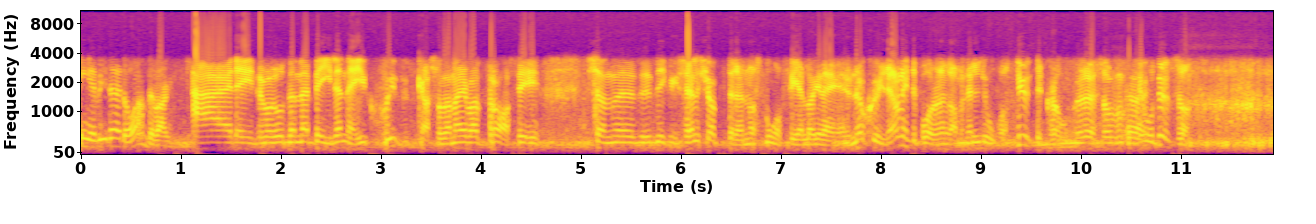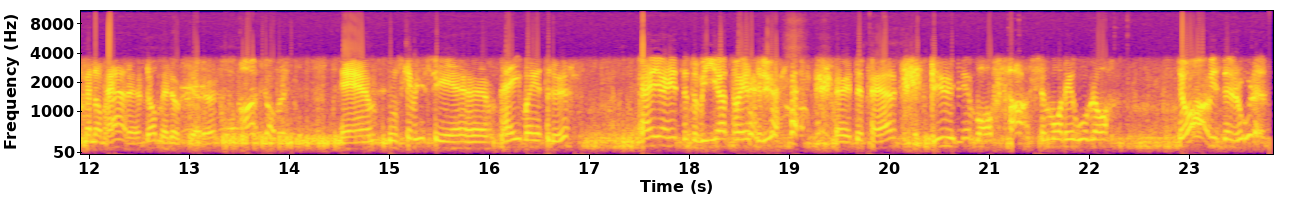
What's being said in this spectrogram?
ingen vidare idag, Andevang. Nej, det är inte, den där bilen är ju sjuk alltså. Den har ju varit trasig sen eh, Dick Wicksell köpte den och småfel och grejer. Nu skyller han inte på den idag, men den låter ju inte klokt. Det det låter inte så. Men de här, de är duktiga du. Ja, vi. Eh, då ska vi se. Eh, hej, vad heter du? Hej, jag heter Tobias. Vad heter du? jag heter Per. Du, det var fasen vad det går bra. Ja, visst är det roligt?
